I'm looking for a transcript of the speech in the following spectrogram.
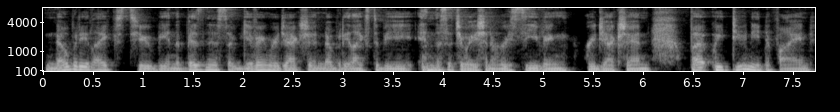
Nobody likes to be in the business of giving rejection. Nobody likes to be in the situation of receiving rejection. But we do need to find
